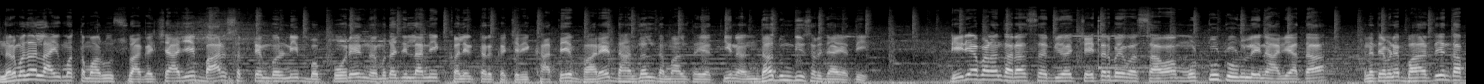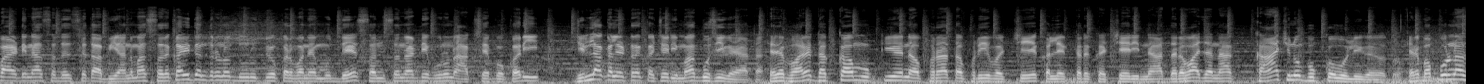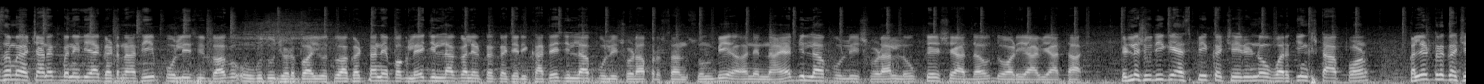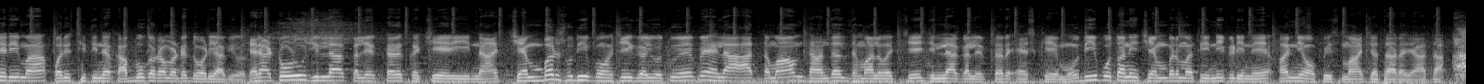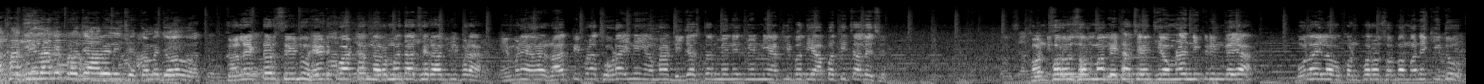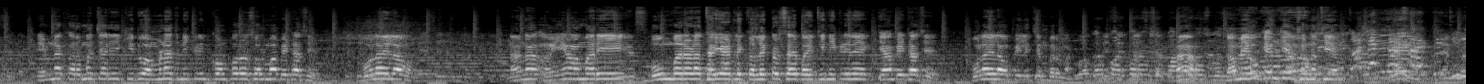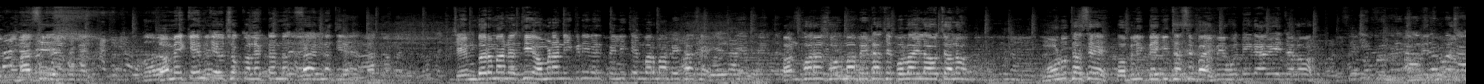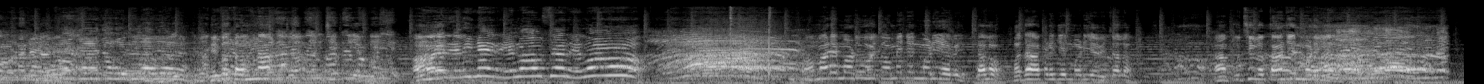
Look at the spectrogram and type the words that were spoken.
નર્મદા લાઈવમાં તમારું સ્વાગત છે. આજે બાર સપ્ટેમ્બરની બપોરે નર્મદા જિલ્લાની કલેક્ટર કચેરી ખાતે ભારે ધાંધલ ધમાલ થઈ હતી અને અંધાધૂંધી સર્જાઈ હતી. ડેડિયાપાડા ધારાસભ્ય ચૈતરભાઈ વસાવા મોટું ટોળું લઈને આવ્યા હતા. અને તેમણે ભારતીય જનતા પાર્ટીના સદસ્યતા અભિયાનમાં સરકારી તંત્રનો દુરુપયોગ કરવાને મુદ્દે સનસનાટીપૂર્ણ આક્ષેપો કરી જિલ્લા કલેક્ટર કચેરીમાં ઘૂસી ગયા હતા. ત્યારે ભારે ધક્કા મૂકી અને અફરાતફરી વચ્ચે કલેક્ટર કચેરીના દરવાજાના કાચનો ભૂક્કો બોલી ગયો હતો. ત્યારે બપોરના સમયે અચાનક બનેલી આ ઘટનાથી પોલીસ વિભાગ ઊંઘતું ઝડપાયું હતું. આ ઘટનાને પગલે જિલ્લા કલેક્ટર કચેરી ખાતે જિલ્લા પોલીસ વડા પ્રશાંત સુંબે અને નાયબ જિલ્લા પોલીસ વડા લોકેશ યાદવ દોડી આવ્યા હતા. એટલે સુધી કે એસપી કચેરીનો વર્કિંગ સ્ટાફ પણ કલેક્ટર કચેરીમાં પરિસ્થિતિને કાબૂ કરવા માટે દોડી આવ્યો હતો. ત્યારે આ ટોળું જિલ્લા કલેક્ટર કચેરીના ચેમ્બર સુધી પહોંચી ગયું હતું. એ પહેલા આ તમામ ધાંધલ ધમાલ વચ્ચે જિલ્લા કલેક્ટર એસ કે મોદી પોતાની ચેમ્બરમાંથી નીકળીને અન્ય ઓફિસમાં જતા રહ્યા હતા. આખા જિલ્લાની પ્રજા આવેલી છે. તમે જવાબ કલેક્ટર શ્રીનું હેડક્વાર્ટર નર્મદા છે રાજપીપળા. એમણે રાજપીપળા છોડાય નહીં. હમણાં ડિઝાસ્ટર મેનેજમેન્ટની આટલી બધી આપત્તિ ચાલે છે. કોન્ફરન્સ હોલમાં બેઠા છે. અહીંથી હમણાં નીકળીને ગયા. બોલાવી લાવો કોન્ફરન્સ હોલમાં મને કીધું. એમના કર્મચારીએ કીધું, હમણાં જ નીકળીને કોન્ફરન્સ હોલમાં બેઠા છે. બોલાવી લાવો ના ના, અહીંયા અમારી બૂમ બરાડા થયા એટલે કલેક્ટર સાહેબ અહીંથી નીકળીને ક્યાં બેઠા છે. બોલાવી લાવો પેલી ચેમ્બરમાં. હા, તમે એવું કેમ કેવ છો નથી એમ? તમે કેમ કેવ છો કલેક્ટર સાહેબ નથી એમ? ચેમ્બરમાં નથી, હમણાં નીકળીને પેલી ચેમ્બરમાં બેઠા છે. કોન્ફરન્સ હોલમાં બેઠા છે. બોલાવી લાવો ચાલો. મોડું થશે પબ્લિક ભેગી થશે ભાઈ. અમે હોતી લાવીએ ચાલો. એ તો તમને અમારે અમારે મળવું હોય તો અમે જઈને મળી આવે ચાલો બધા આપણે જઈને મળી આવે ચાલો. હા પૂછી લો ત્યાં જઈને મળી આવે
